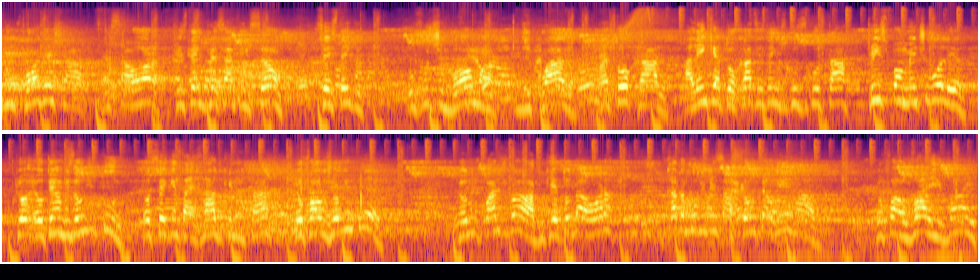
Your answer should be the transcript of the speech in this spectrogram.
Não pode deixar. Essa hora, vocês têm que prestar atenção. Vocês têm que. O futebol, mano, de quadro, é tocado. Além que é tocado, vocês têm que escutar principalmente o goleiro. Porque eu, eu tenho a visão de tudo. Eu sei quem tá errado, quem não tá. Eu falo o jogo inteiro. Eu não paro de falar, porque toda hora, cada movimentação tem alguém errado. Eu falo, vai, vai,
